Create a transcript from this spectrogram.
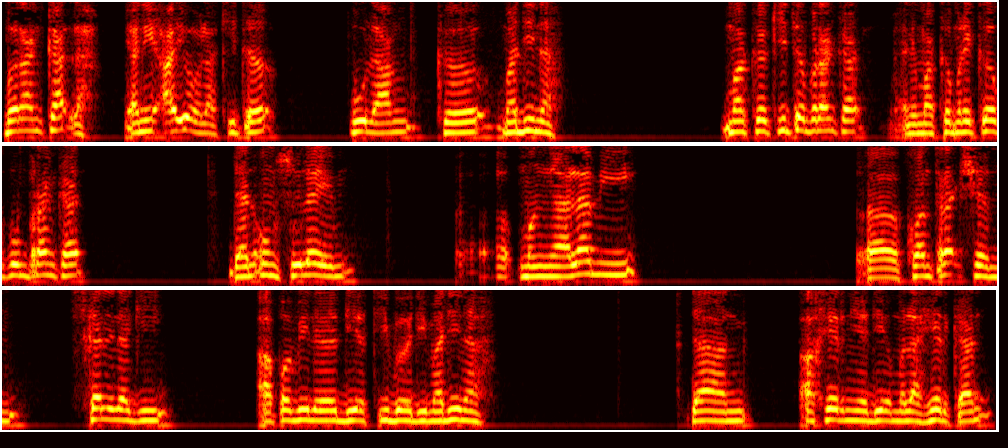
Berangkatlah. yakni ayuhlah kita pulang ke Madinah. Maka kita berangkat, maka mereka pun berangkat dan Um Sulaim uh, mengalami uh, contraction sekali lagi apabila dia tiba di Madinah dan akhirnya dia melahirkan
